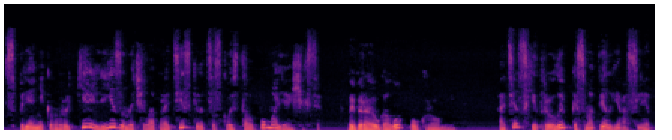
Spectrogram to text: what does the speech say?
С пряником в руке Лиза начала протискиваться сквозь толпу молящихся, выбирая уголок поукромней. Отец с хитрой улыбкой смотрел ей во след.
